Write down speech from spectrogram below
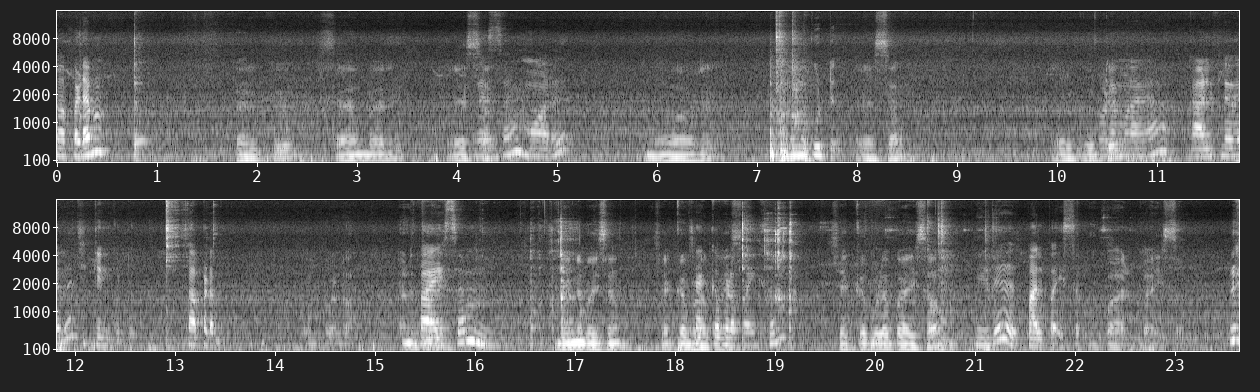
பப்படம். பருப்பு சாம்பார் ரசம். ரசம் மோர். மோர். மூணு கூட்டு ரசம். ஒரு கூட்டு. குடமிளகா காலிஃப்ளவர் சிக்கன் கூட்டு. பப்படம் பாயசம். என்ன பாயசம்? சக்கப்பட பாயசம். செக்கப்பழ பாயசம். இது பால் பாயசம். பால் பாயசம்.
